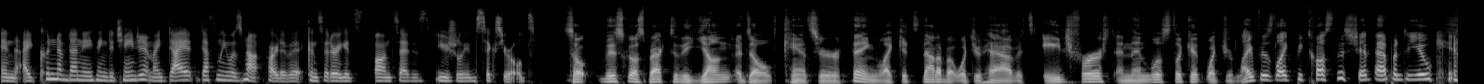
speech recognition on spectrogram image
And I couldn't have done anything to change it. My diet definitely was not part of it, considering its onset is usually in six year olds. So this goes back to the young adult cancer thing. Like it's not about what you have, it's age first, and then let's look at what your life is like because this shit happened to you. Yeah.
